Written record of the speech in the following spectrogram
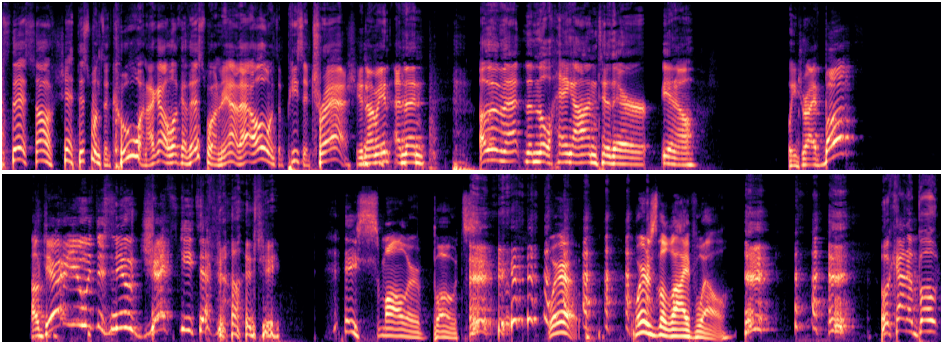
what's this? Oh shit, this one's a cool one. I gotta look at this one. Yeah, that other one's a piece of trash. You know what I mean? And then other than that, then they'll hang on to their, you know, we drive boats. How dare you with this new jet ski technology? Hey, smaller boats. Where, where's the live well? What kind of boat?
